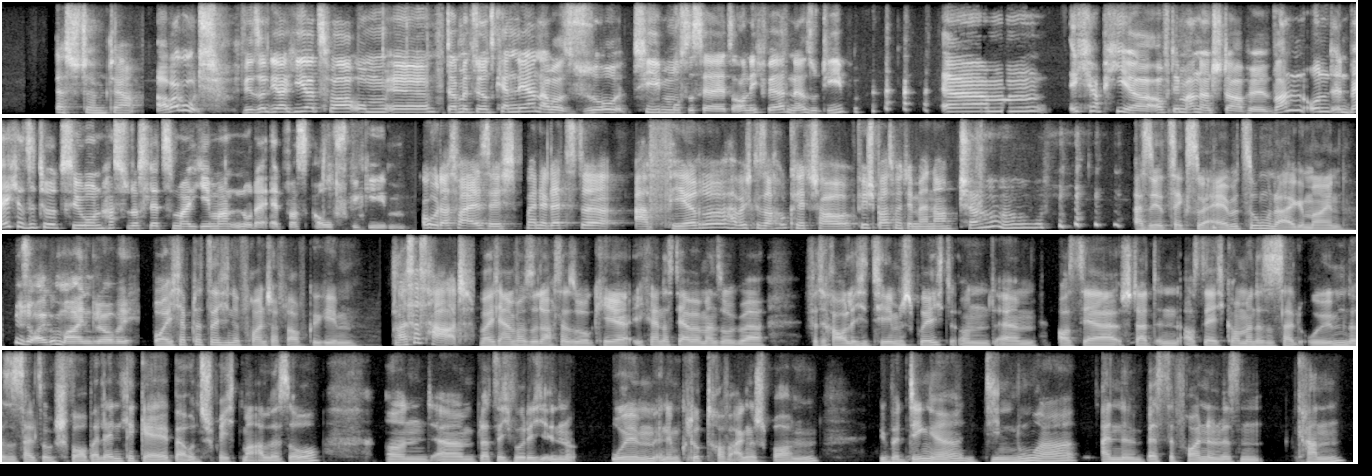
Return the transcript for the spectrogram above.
Das stimmt, ja. Aber gut, wir sind ja hier zwar, um, äh, damit sie uns kennenlernen, aber so Team muss es ja jetzt auch nicht werden, ne? so deep. ähm, ich habe hier auf dem anderen Stapel, wann und in welcher Situation hast du das letzte Mal jemanden oder etwas aufgegeben? Oh, das weiß ich. Meine letzte Affäre habe ich gesagt, okay, ciao, viel Spaß mit den Männern. Ciao. Also jetzt sexuell bezogen oder allgemein? So allgemein, glaube ich. Boah, ich habe tatsächlich eine Freundschaft aufgegeben. Das ist hart. Weil ich einfach so dachte, so, okay, ich kenne das ja, wenn man so über vertrauliche Themen spricht und ähm, aus der Stadt, in, aus der ich komme, das ist halt Ulm, das ist halt so Schwaberländle, gell, bei uns spricht man alles so. Und ähm, plötzlich wurde ich in Ulm in einem Club drauf angesprochen, über Dinge, die nur eine beste Freundin wissen kann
